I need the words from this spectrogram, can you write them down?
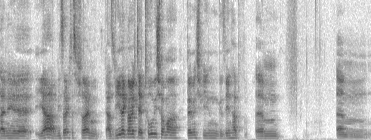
deine, ja, wie soll ich das beschreiben? Also jeder, glaube ich, der Tobi schon mal Badminton spielen gesehen hat, ähm, ähm,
